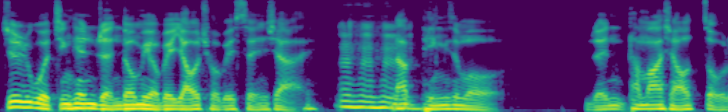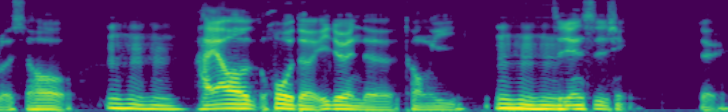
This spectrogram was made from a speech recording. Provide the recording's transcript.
就如果今天人都没有被要求被生下来，嗯哼哼，那凭什么人他妈想要走的时候，嗯哼哼，还要获得一堆人的同意，嗯哼哼，这件事情，对。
